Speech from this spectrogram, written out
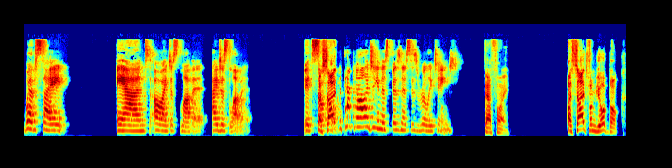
website. And oh, I just love it. I just love it. It's so Aside- cool. The technology in this business has really changed. Definitely. Aside from your book,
